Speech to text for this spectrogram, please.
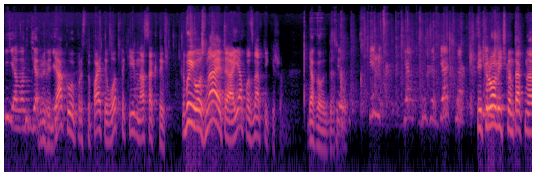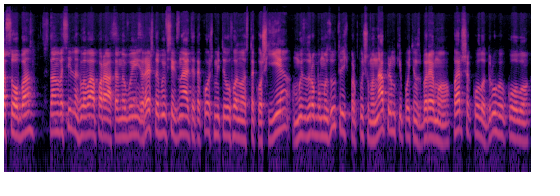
І я вам дякую. Друзі, дякую, приступайте. От такий в нас актив. Ви його знаєте, а я познав тільки що. Дякую, Олег Все. Я дуже вдячна. Петрович, контактна особа. Стан Васильна, глава апарата новий. Решта ви всіх знаєте також. Мій телефон у вас також є. Ми зробимо зустріч, пропишемо напрямки, потім зберемо перше коло, друге коло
